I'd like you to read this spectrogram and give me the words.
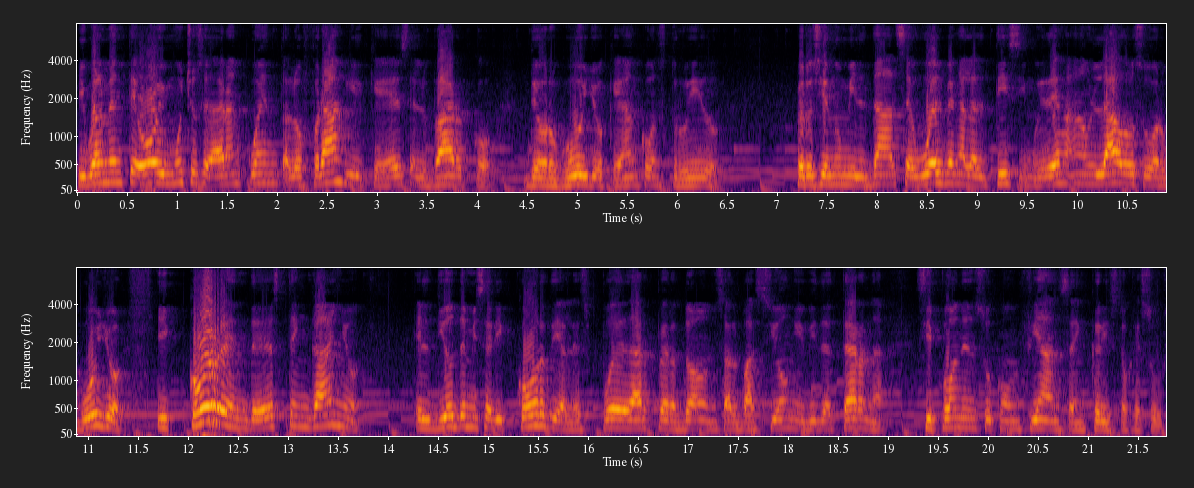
Igualmente hoy muchos se darán cuenta lo frágil que es el barco de orgullo que han construido. Pero si en humildad se vuelven al Altísimo y dejan a un lado su orgullo y corren de este engaño, el Dios de misericordia les puede dar perdón, salvación y vida eterna si ponen su confianza en Cristo Jesús.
